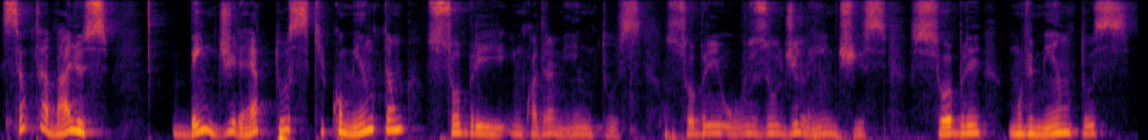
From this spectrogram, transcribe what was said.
São trabalhos bem diretos que comentam sobre enquadramentos, sobre o uso de lentes, sobre movimentos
